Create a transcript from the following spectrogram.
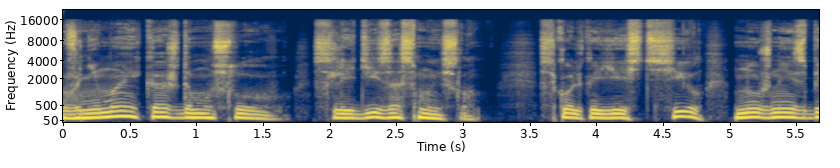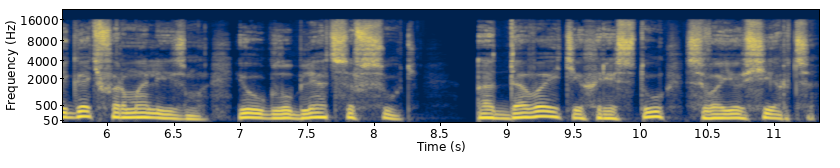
Внимай каждому слову, следи за смыслом. Сколько есть сил, нужно избегать формализма и углубляться в суть. Отдавайте Христу свое сердце.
